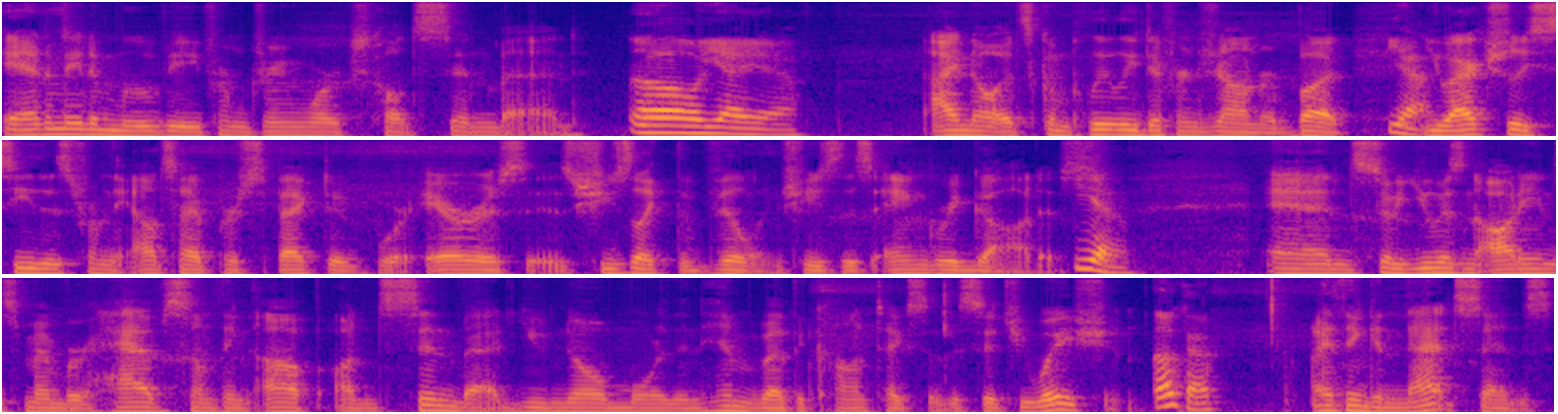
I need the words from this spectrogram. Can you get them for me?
animated movie from DreamWorks called Sinbad. Oh yeah, yeah. I know it's completely different genre, but Yeah. you actually see this from the outside perspective where Eris is. She's like the villain. She's this angry goddess. Yeah. And so you as an audience member have something up on Sinbad, you know more than him about the context of the situation. Okay. I think in that sense,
